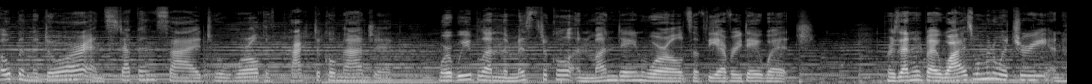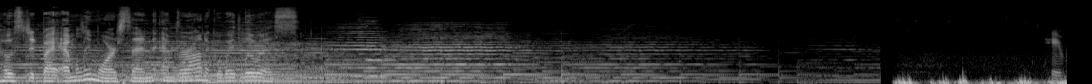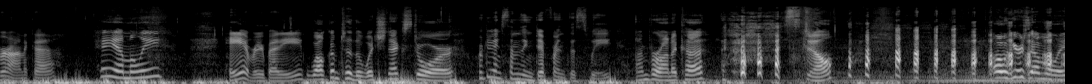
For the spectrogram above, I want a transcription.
Open the door and step inside to a world of practical magic where we blend the mystical and mundane worlds of the everyday witch. Presented by Wise Woman Witchery and hosted by Emily Morrison and Veronica Wade Lewis. Hey, Veronica. Hey, Emily. Hey, everybody. Welcome to The Witch Next Door. We're doing something different this week. I'm Veronica. Still. Oh, here's Emily.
